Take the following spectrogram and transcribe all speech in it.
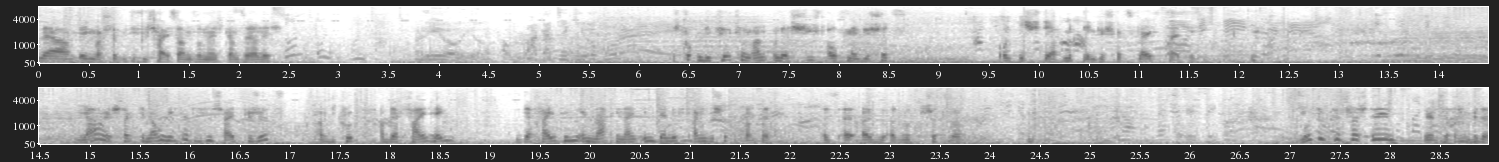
Ja, irgendwas stimmt mit diesen Scheiß an, so nicht, ganz ehrlich. Ich gucke mir die Killcam an und er schießt auf mein Geschütz. Und ich sterbe mit dem Geschütz gleichzeitig. Ja, ich stand genau hinter diesem scheiß Geschütz. Aber, die aber der Pfeil hängt. Der Pfeil hing im Nachhinein in der Luft am Geschütz fest. Also, also, also das Geschütz war. Muss ich das verstehen? Ja, das hat er wieder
